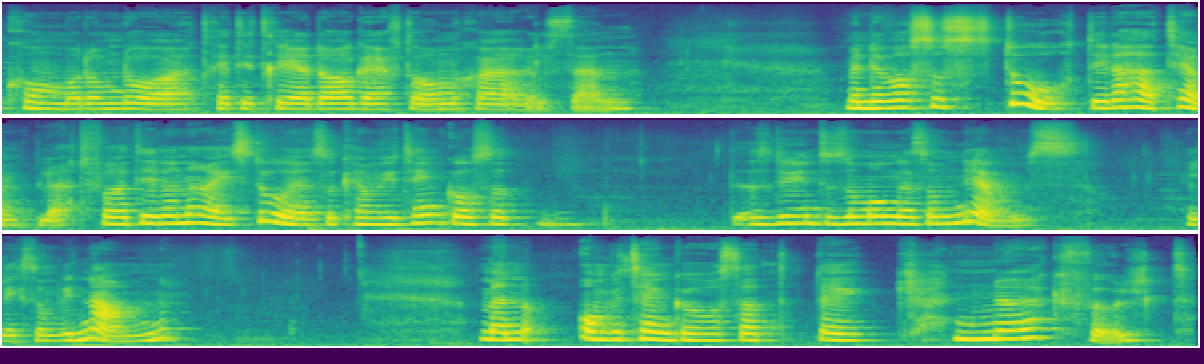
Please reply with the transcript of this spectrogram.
kommer de då 33 dagar efter omskärelsen. Men det var så stort i det här templet. För att i den här historien så kan vi ju tänka oss att alltså det är inte så många som nämns liksom vid namn. Men om vi tänker oss att det är knökfullt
